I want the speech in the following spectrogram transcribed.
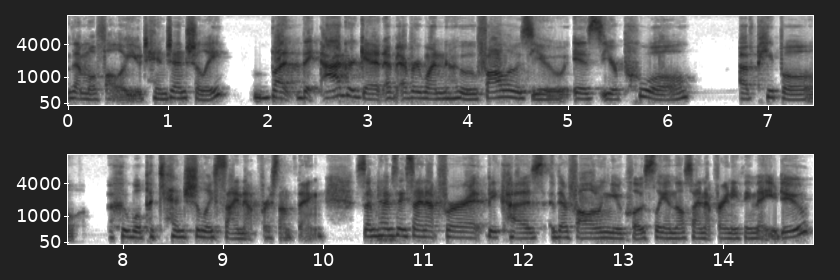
them will follow you tangentially. But the aggregate of everyone who follows you is your pool of people who will potentially sign up for something. Sometimes they sign up for it because they're following you closely and they'll sign up for anything that you do.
